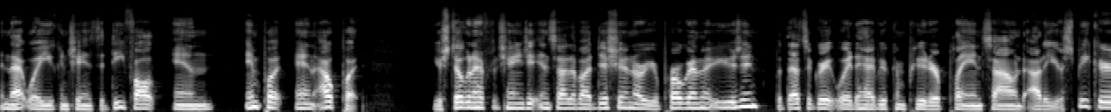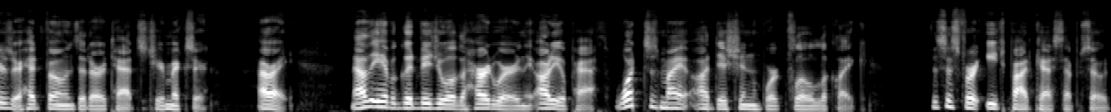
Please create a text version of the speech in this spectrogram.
and that way you can change the default and input and output. You're still going to have to change it inside of Audition or your program that you're using, but that's a great way to have your computer playing sound out of your speakers or headphones that are attached to your mixer. All right, now that you have a good visual of the hardware and the audio path, what does my Audition workflow look like? This is for each podcast episode.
